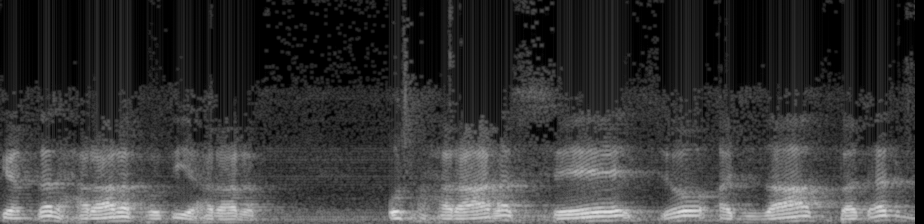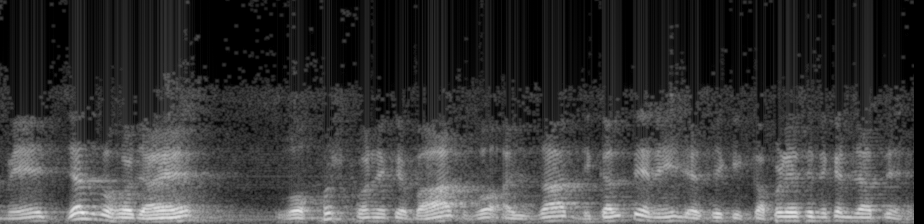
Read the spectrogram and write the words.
کے اندر حرارت ہوتی ہے، حرارت۔ اس حرارت سے جو اجزاء بدن میں جذب ہو جائے وہ خشک ہونے کے بعد وہ اجزاء نکلتے نہیں، جیسے کہ کپڑے سے نکل جاتے ہیں۔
